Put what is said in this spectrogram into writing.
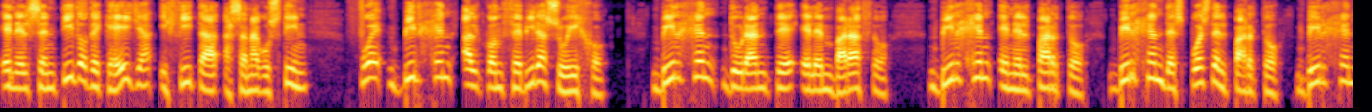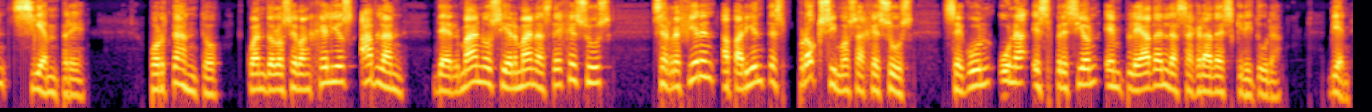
en el sentido de que ella, y cita a San Agustín, fue virgen al concebir a su hijo, virgen durante el embarazo, virgen en el parto, virgen después del parto, virgen siempre. Por tanto, cuando los evangelios hablan de hermanos y hermanas de Jesús, se refieren a parientes próximos a Jesús, según una expresión empleada en la Sagrada Escritura. Bien,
